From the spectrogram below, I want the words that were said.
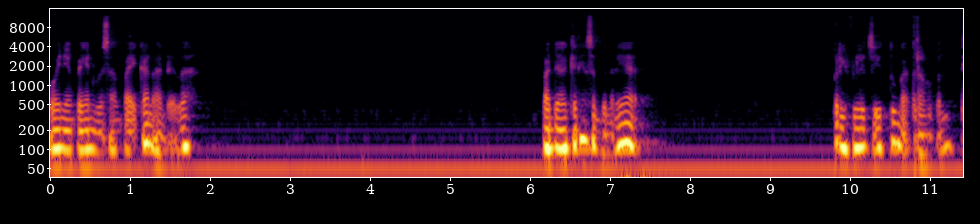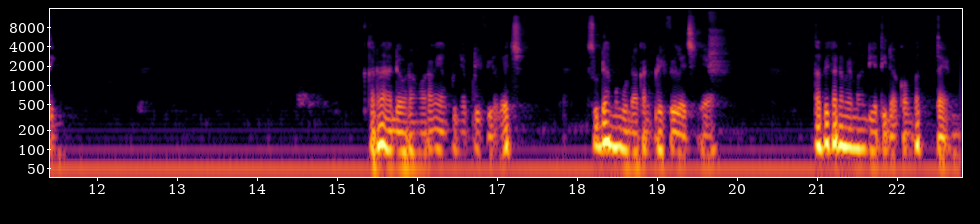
Poin yang pengen gue sampaikan adalah pada akhirnya sebenarnya privilege itu nggak terlalu penting Karena ada orang-orang yang punya privilege, sudah menggunakan privilege-nya. Tapi karena memang dia tidak kompeten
